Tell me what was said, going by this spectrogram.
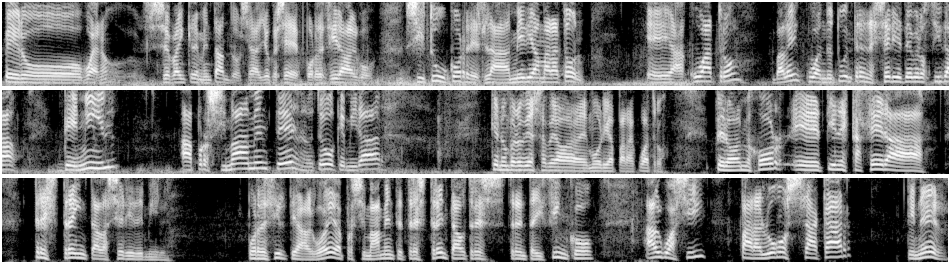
Pero bueno, se va incrementando, o sea, yo que sé, por decir algo, si tú corres la media maratón eh, a 4, ¿vale? Cuando tú entrenes series de velocidad de 1000, aproximadamente, lo tengo que mirar, que no me lo voy a saber ahora de memoria para 4, pero a lo mejor eh, tienes que hacer a 3.30 la serie de 1000, por decirte algo, ¿eh? aproximadamente 3.30 o 3.35, algo así, para luego sacar, tener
